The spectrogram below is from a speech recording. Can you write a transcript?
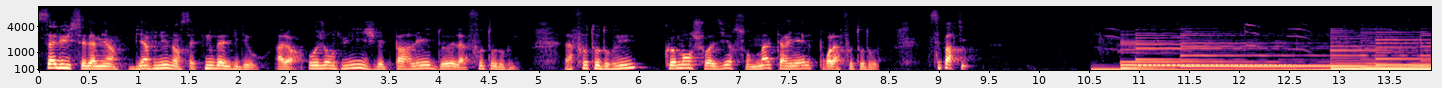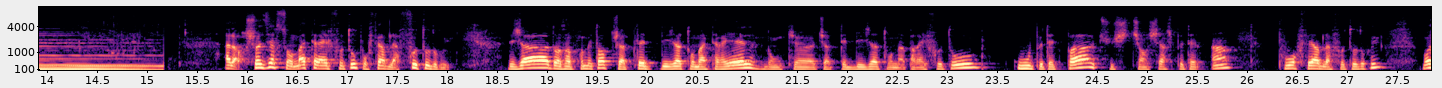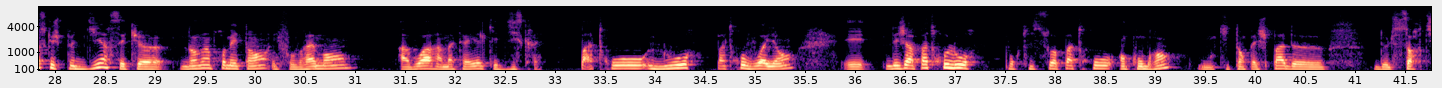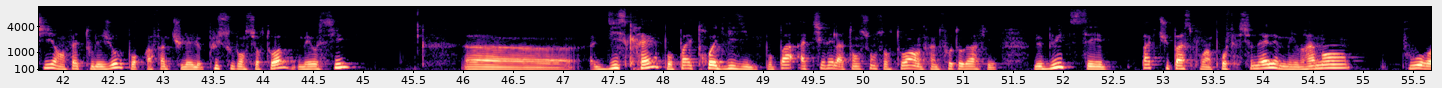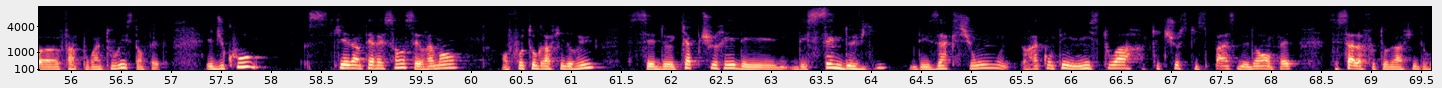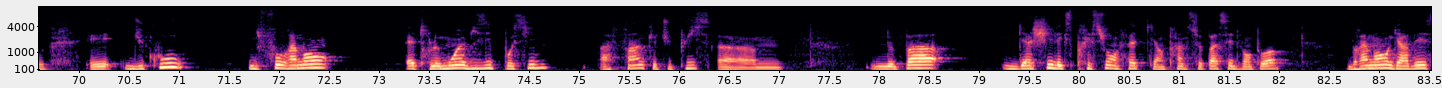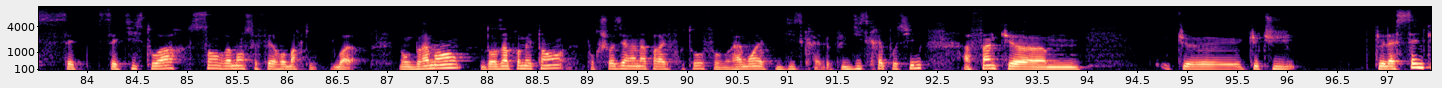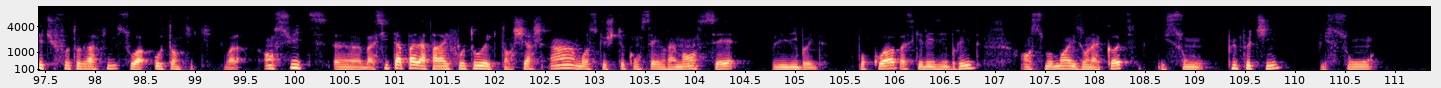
Salut, c'est Damien, bienvenue dans cette nouvelle vidéo. Alors, aujourd'hui, je vais te parler de la photo de rue. La photo de rue, comment choisir son matériel pour la photo de rue. C'est parti Alors, choisir son matériel photo pour faire de la photo de rue. Déjà, dans un premier temps, tu as peut-être déjà ton matériel, donc euh, tu as peut-être déjà ton appareil photo, ou peut-être pas, tu, en cherches peut-être un pour faire de la photo de rue. Moi, ce que je peux te dire, c'est que dans un premier temps, il faut vraiment avoir un matériel qui est discret. Pas trop lourd, pas trop voyant, et déjà pas trop lourd pour qu'il soit pas trop encombrant, donc qui t'empêche pas de, le sortir en fait tous les jours, pour, afin que tu l'aies le plus souvent sur toi, mais aussi euh, discret pour pas être trop être visible, pour pas attirer l'attention sur toi en train de photographier. Le but, c'est pas que tu passes pour un professionnel, mais vraiment pour, euh, pour un touriste en fait. Et du coup, ce qui est intéressant, c'est vraiment, en photographie de rue, c'est de capturer des, des, scènes de vie, des actions, raconter une histoire, quelque chose qui se passe dedans en fait. C'est ça la photographie de rue. Et du coup, il faut vraiment être le moins visible possible afin que tu puisses euh, ne pas gâcher l'expression en fait qui est en train de se passer devant toi. Vraiment garder cette, histoire sans vraiment se faire remarquer. Voilà. Donc vraiment, dans un premier temps, pour choisir un appareil photo, il faut vraiment être discret, le plus discret possible, afin que, euh, que, que la scène que tu photographies soit authentique. Voilà. Ensuite, euh, bah, si tu n'as pas d'appareil photo et que tu en cherches un, moi ce que je te conseille vraiment, c'est les hybrides. Pourquoi? Parce que les hybrides, en ce moment, ils ont la cote, ils sont plus petits, ils sont,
